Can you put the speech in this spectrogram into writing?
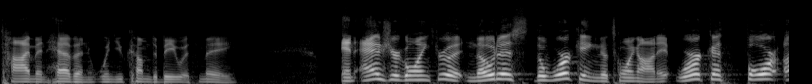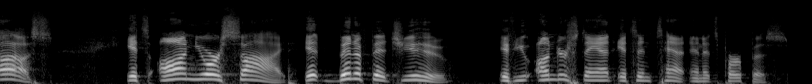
time in heaven when you come to be with me. And as you're going through it, notice the working that's going on. It worketh for us. It's on your side. It benefits you if you understand its intent and its purpose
